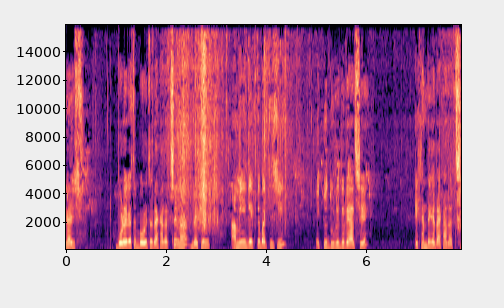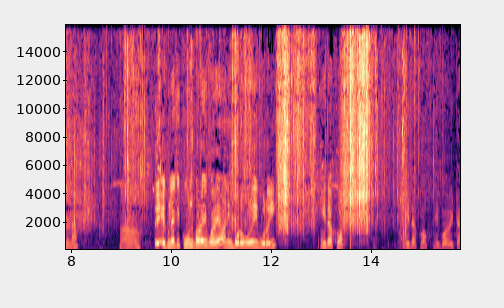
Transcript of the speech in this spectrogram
গাইস বড়ে গেছে বড়ি তো দেখা যাচ্ছে না। লেকিন আমি দেখতে পাচ্ছি, একটু দূরে দূরে আছে। এখান থেকে দেখা যাচ্ছে না। তো এগুলোকে কুল বড়ই বলে অনেক বড় বড়ই বড়ই। এই দেখো এই দেখো, এই বড়ইটা।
